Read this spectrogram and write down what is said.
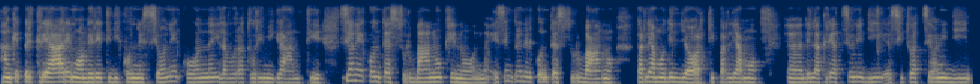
anche per creare nuove reti di connessione con i lavoratori migranti, sia nel contesto urbano che non. E sempre nel contesto urbano parliamo degli orti, parliamo eh, della creazione di eh, situazioni di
